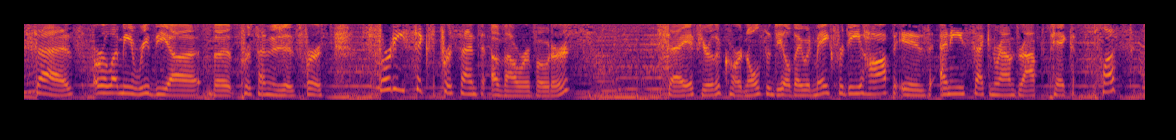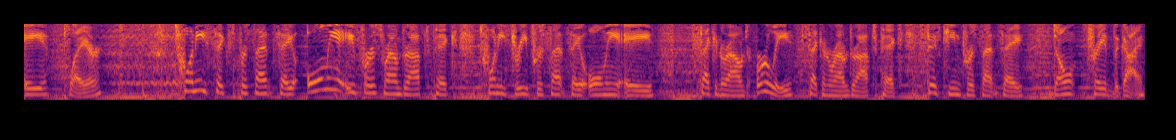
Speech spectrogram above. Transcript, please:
says, or let me read the uh, the percentages first. Thirty six percent of our voters say, if you're the Cardinals, the deal they would make for D Hop is any second round draft pick plus a player. 26% say only a first round draft pick. 23% say only a second round, early second round draft pick. 15% say don't trade the guy.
